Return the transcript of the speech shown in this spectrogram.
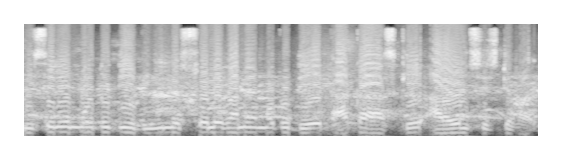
মিছিলের মধ্য দিয়ে, বিভিন্ন স্লোগানের মধ্য দিয়ে ঢাকা আজকে আলোড়ন সৃষ্টি হয়।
